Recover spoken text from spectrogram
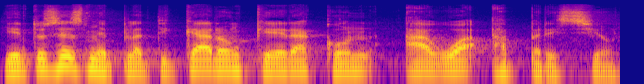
Y entonces me platicaron que era con agua a presión.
